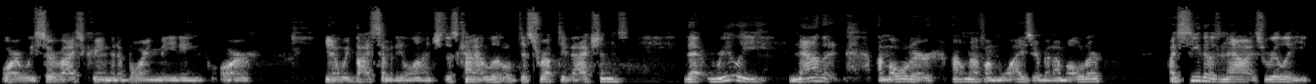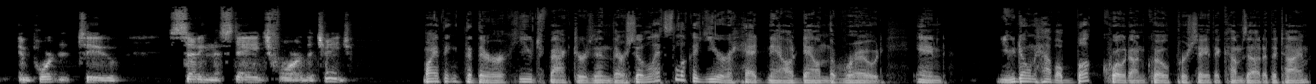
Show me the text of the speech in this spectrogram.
or we serve ice cream at a boring meeting, or you know we buy somebody lunch. Those kind of little disruptive actions that really now that I'm older, I don't know if I'm wiser, but I'm older. I see those now as really important to setting the stage for the change. Well, I think that there are huge factors in there. So let's look a year ahead now down the road. And you don't have a book, quote unquote, per se, that comes out at the time,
